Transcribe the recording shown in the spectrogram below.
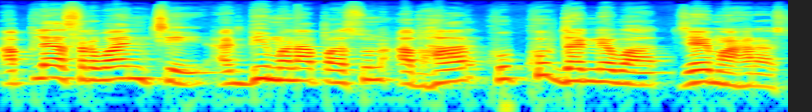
आपल्या सर्वांचे अगदी मनापासून आभार. खूप खूप धन्यवाद. जय महाराष्ट्र.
